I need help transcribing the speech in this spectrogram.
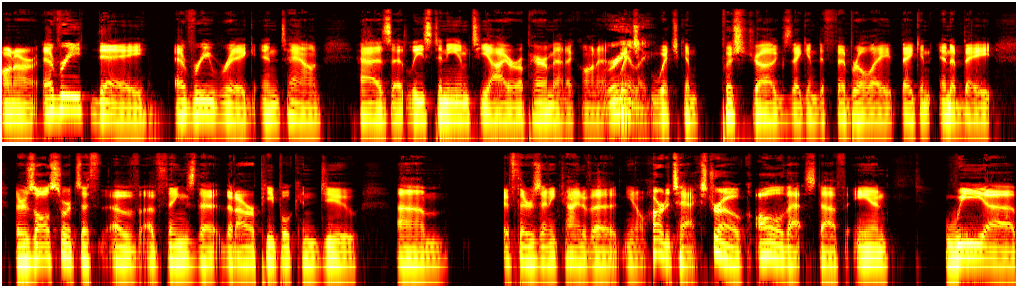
on our every day, every rig in town has at least an EMTI or a paramedic on it, really? which, which can push drugs, they can defibrillate, they can intubate. There's all sorts of, of, of things that, that our people can do. Um, if there's any kind of a you know heart attack, stroke, all of that stuff, and we uh,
